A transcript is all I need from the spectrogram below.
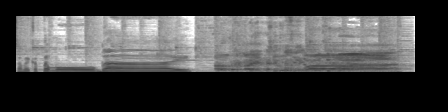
Sampai ketemu. Bye. Sampai jumpa.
